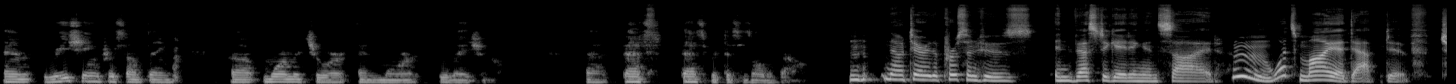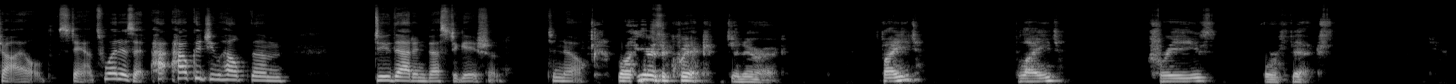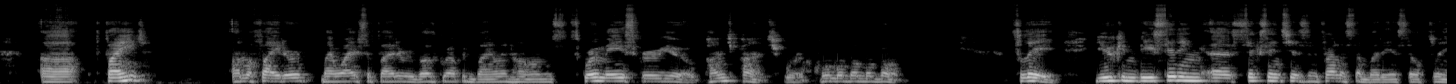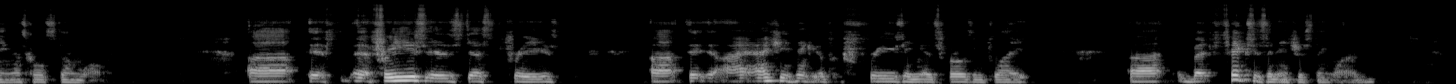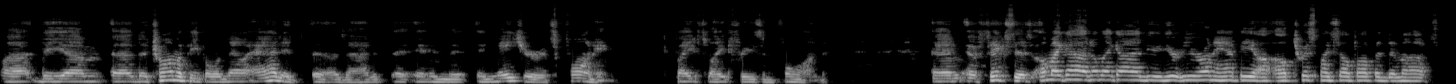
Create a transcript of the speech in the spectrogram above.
and reaching for something uh, more mature and more relational. Uh, that's that's what this is all about. Mm-hmm. Now, Terry, the person who's investigating inside, hmm, what's my adaptive child stance? What is it? How, how could you help them do that investigation to know? Well, here's a quick generic fight, flight, freeze, or fix. Uh, fight I'm a fighter. My wife's a fighter. We both grew up in violent homes. Screw me, screw you. Punch, punch. We're boom, boom, boom, boom, boom. Flee. You can be sitting uh, six inches in front of somebody and still fleeing. That's called stonewalling. Uh, if uh, freeze is just freeze. Uh, I actually think of freezing as frozen flight. Uh, but fix is an interesting one. Uh, the um, uh, the trauma people have now added uh, that in the in nature it's fawning, fight, flight, freeze, and fawn. And a fix is, oh my god, oh my god, you're you're unhappy. I'll, I'll twist myself up into knots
